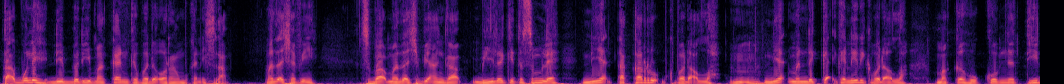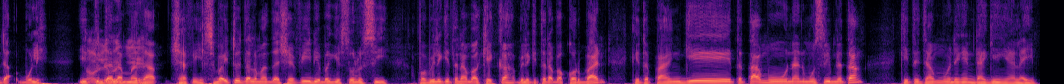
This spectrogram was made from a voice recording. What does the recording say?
tak boleh diberi makan kepada orang bukan Islam. Mazhab Syafi'i. Sebab mazhab Syafi'i anggap bila kita sembelih niat takarrub kepada Allah, Mm-mm. niat mendekatkan diri kepada Allah, maka hukumnya tidak boleh. Itu boleh dalam eh? mazhab Syafi'i. Sebab itu dalam mazhab Syafi'i dia bagi solusi. Apabila kita nak buat akikah, bila kita nak buat korban, kita panggil tetamu non muslim datang, kita jamu dengan daging yang lain.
